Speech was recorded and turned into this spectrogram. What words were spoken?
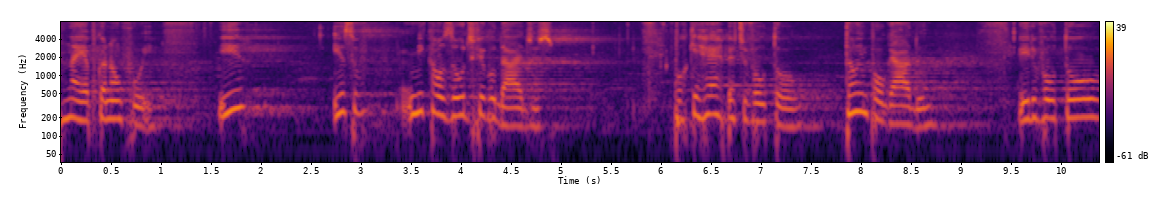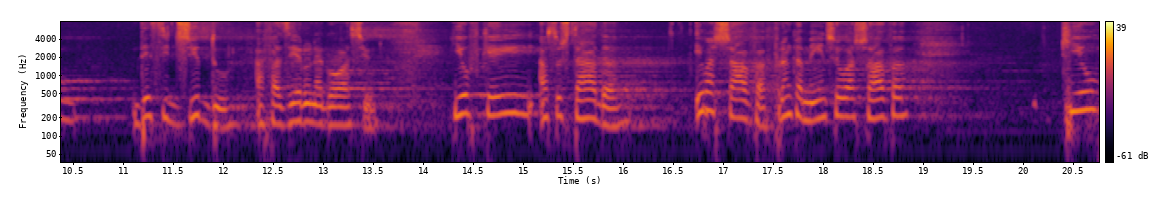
na época não fui. E isso me causou dificuldades, porque Herbert voltou tão empolgado, ele voltou decidido a fazer o negócio. E eu fiquei assustada. Eu achava, francamente, eu achava que eu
